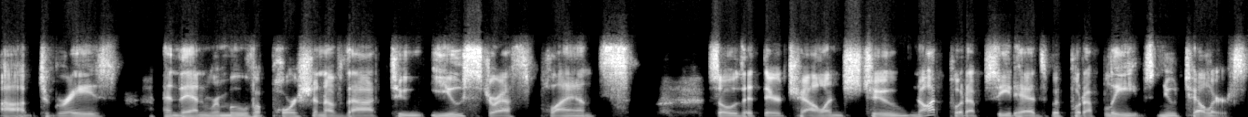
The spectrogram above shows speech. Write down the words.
uh, to graze, and then remove a portion of that to eustress plants so that they're challenged to not put up seed heads but put up leaves new tillers.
